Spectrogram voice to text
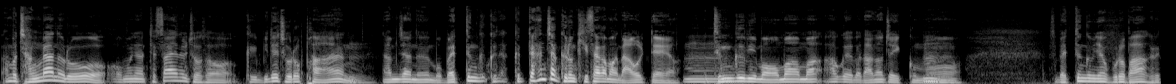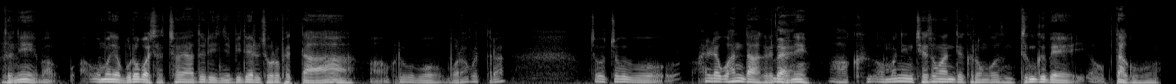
한번 장난으로 어머니한테 사인을 줘서 그 미대 졸업한 음. 남자는 뭐 몇 등급 그냥 그때 한참 그런 기사가 막 나올 때예요. 음. 등급이 뭐 어마어마하고 막 나눠져 있고 뭐 그래서 몇 등급이냐고 물어봐 그랬더니 막 어머니가 물어보셔 저희 아들이 이제 미대를 졸업했다. 어 그리고 뭐 뭐라고 했더라? 저쪽을 뭐 하려고 한다 그랬더니 아그 어머님 죄송한데 그런 것은 등급에 없다고.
